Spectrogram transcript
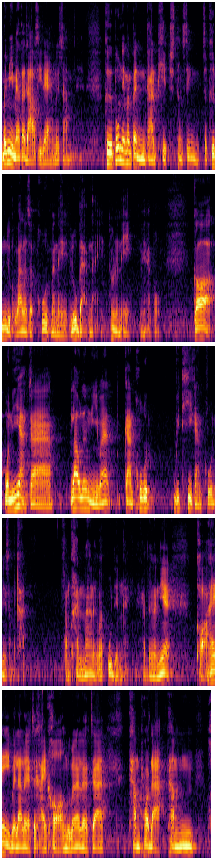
ไม่มีแม้แต่ดาวสีแดงด้วยซ้ำนะคือพวกนี้มันเป็นการพิชทั้งสิ้นจะขึ้นอยู่กับว่าเราจะพูดมาในรูปแบบไหนเท่านั้นเองนะครับผมก็วันนี้อยากจะเล่าเรื่องนี้ว่าการพูดวิธีการพูดเนี่ยสำคัญสำคัญมากเลยว่าพูดยังไงนะครับดังนั้นเนี่ยขอให้เวลาเราอยากจะขายของหรือเวลาเราอยากจะทำ product ทำโฆ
